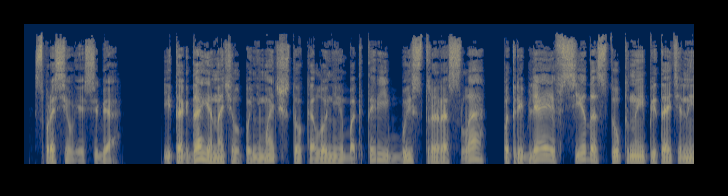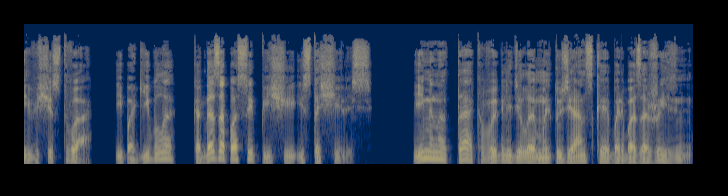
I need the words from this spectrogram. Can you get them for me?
— спросил я себя. И тогда я начал понимать, что колония бактерий быстро росла, потребляя все доступные питательные вещества, и погибла, когда запасы пищи истощились. Именно так выглядела мальтузианская борьба за жизнь,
